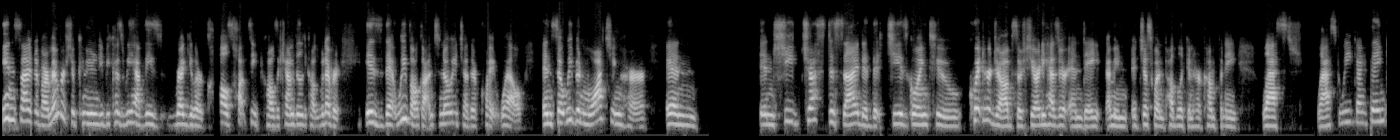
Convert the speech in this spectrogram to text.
inside of our membership community, because we have these regular calls, hot seat calls, accountability calls, whatever, is that we've all gotten to know each other quite well. And so we've been watching her and and she just decided that she is going to quit her job so she already has her end date i mean it just went public in her company last last week i think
